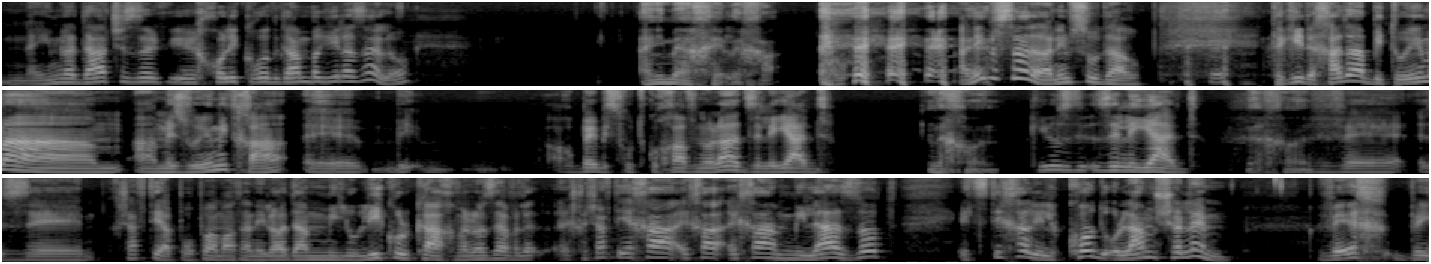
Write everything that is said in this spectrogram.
נעים לדעת שזה יכול לקרות גם בגיל הזה, לא? אני מאחל לך. אני בסדר, אני מסודר. תגיד, אחד הביטויים המזוהים איתך, אה, הרבה בזכות כוכב נולד, זה ליד. נכון, כאילו זה, זה ליד. נכון. וזה, חשבתי, אפרופו אמרת, אני לא אדם מילולי כל כך, ואני לא זה, אבל חשבתי איך, איך, איך המילה הזאת הצליחה ללכוד עולם שלם. ואיך, ב,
